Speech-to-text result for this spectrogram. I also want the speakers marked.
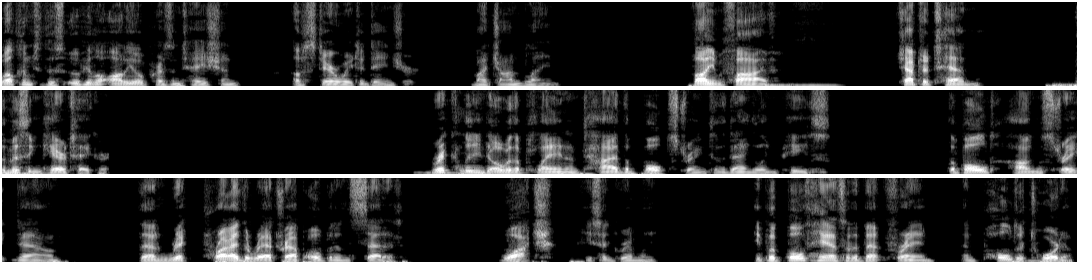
Speaker 1: Welcome to this Uvula audio presentation of Stairway to Danger by John Blaine. Volume 5, Chapter 10 The Missing Caretaker. Rick leaned over the plane and tied the bolt string to the dangling piece. The bolt hung straight down. Then Rick pried the rat trap open and set it. Watch, he said grimly. He put both hands on the bent frame and pulled it toward him.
